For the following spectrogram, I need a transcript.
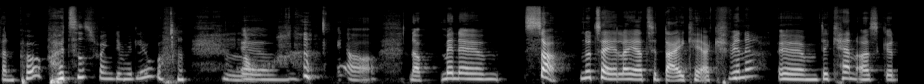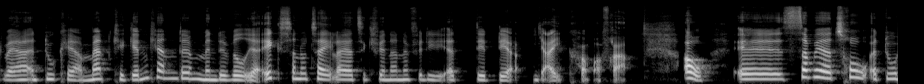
fandt på på et tidspunkt i mit liv. Nå. øh, ja. Nå, men øh, så, nu taler jeg til dig, kære kvinde. Øhm, det kan også godt være, at du, kære mand, kan genkende det, men det ved jeg ikke, så nu taler jeg til kvinderne, fordi at det er der, jeg kommer fra. Og øh, så vil jeg tro, at du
